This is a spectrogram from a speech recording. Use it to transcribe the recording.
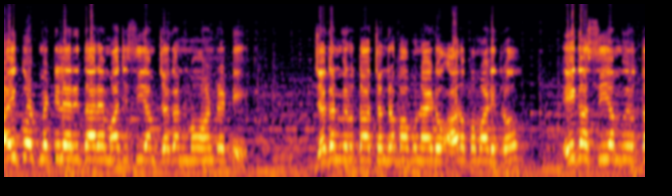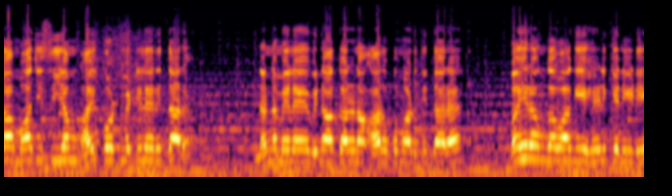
ಹೈಕೋರ್ಟ್ ಮೆಟ್ಟಿಲೇರಿದ್ದಾರೆ ಮಾಜಿ ಸಿಎಂ ಜಗನ್ ಮೋಹನ್ ರೆಡ್ಡಿ. ಜಗನ್ ವಿರುದ್ಧ ಚಂದ್ರಬಾಬು ನಾಯ್ಡು ಆರೋಪ ಮಾಡಿದ್ರು. ಈಗ ಸಿಎಂ ವಿರುದ್ಧ ಮಾಜಿ ಸಿಎಂ ಹೈಕೋರ್ಟ್ ಮೆಟ್ಟಿಲೇರಿದ್ದಾರೆ. ನನ್ನ ಮೇಲೆ ವಿನಾಕಾರಣ ಆರೋಪ ಮಾಡುತ್ತಿದ್ದಾರೆ. ಬಹಿರಂಗವಾಗಿ ಹೇಳಿಕೆ ನೀಡಿ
